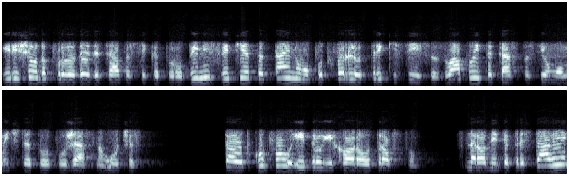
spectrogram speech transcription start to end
и решил да продаде децата си като рубини, светията тайно му подхвърлил три киси с злато и така спасил момичетата от ужасна участ. Той откупвал и други хора от робство. В народните представи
